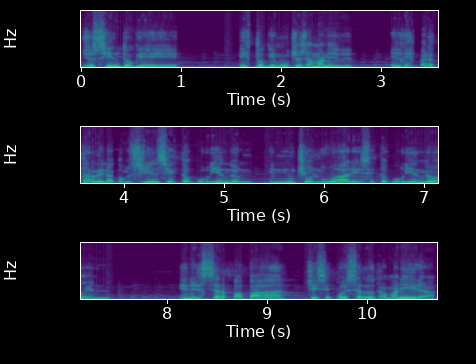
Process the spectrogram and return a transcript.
yo siento que esto que muchos llaman el, despertar de la conciencia está ocurriendo en, muchos lugares, está ocurriendo en, en, el ser papá, che, se puede ser de otra manera,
